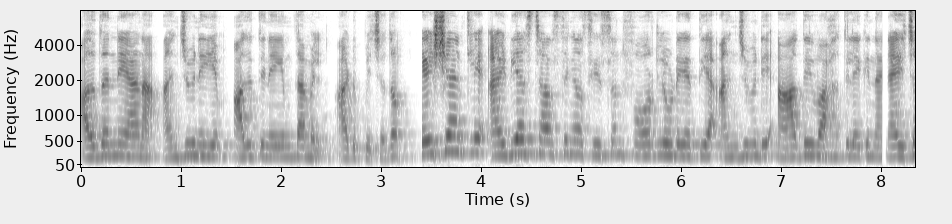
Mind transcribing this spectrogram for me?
അതുതന്നെയാണ് അഞ്ജുവിനെയും ആദിത്യനെയും തമ്മിൽ അടുപ്പിച്ചതും. ഏഷ്യാനെറ്റിലെ ഐഡിയ സ്റ്റാർ സിംഗർ സീസൺ ഫോറിലൂടെ എത്തിയ അഞ്ജുവിന്റെ ആദ്യ വിവാഹത്തിലേക്ക് നയിച്ച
